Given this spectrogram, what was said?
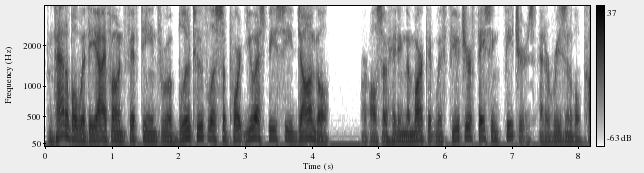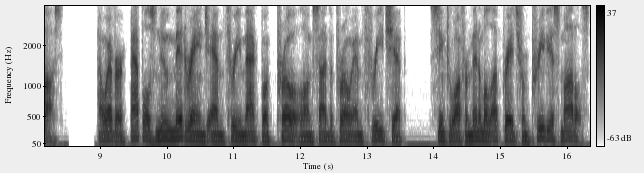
compatible with the iPhone 15 through a Bluetoothless support USB C dongle, are also hitting the market with future facing features at a reasonable cost. However, Apple's new mid range M3 MacBook Pro alongside the Pro M3 chip seem to offer minimal upgrades from previous models.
